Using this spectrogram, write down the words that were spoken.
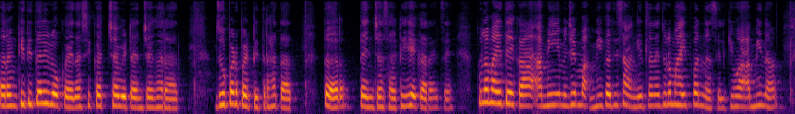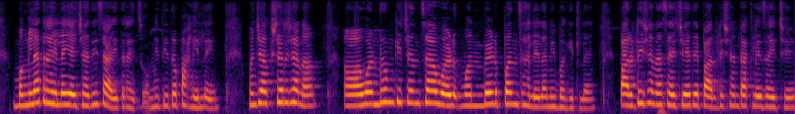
कारण कितीतरी लोक आहेत अशी कच्च्या विटांच्या घरात झोपडपट्टीत राहतात. तर त्यांच्यासाठी हे करायचं आहे तुला माहिती आहे का आम्ही म्हणजे मी कधी सांगितलं नाही तुला माहीत पण नसेल किंवा आम्ही ना बंगल्यात राहिलं याच्या आधी चाळीत राहायचो. मी तिथं पाहिलं आहे म्हणजे अक्षरशः ना वन रूम किचनचा वड वन बेड पण झालेला मी बघितलं आहे पार्टिशन असायचे ते पार्टिशन टाकले जायचे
